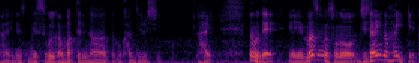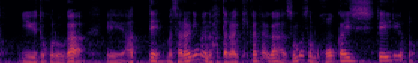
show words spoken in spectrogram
はい。ですごい頑張ってるなとも感じるし、はい。なので、えー、まずはその時代の背景というところが、えー、あって、まあ、サラリーマンの働き方がそもそも崩壊しているよと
